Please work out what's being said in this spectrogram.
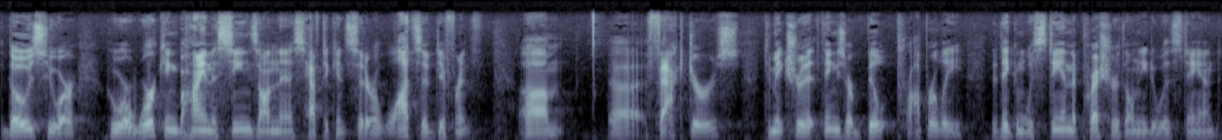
Those who are who are working behind the scenes on this have to consider lots of different um, uh, factors to make sure that things are built properly, that they can withstand the pressure they'll need to withstand.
